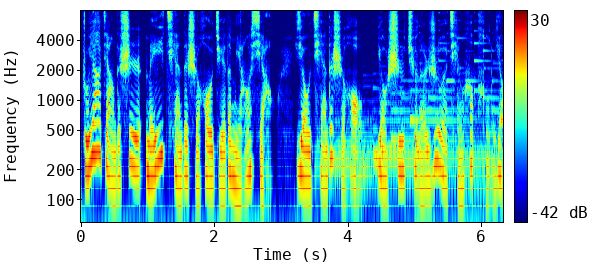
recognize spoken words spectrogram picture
主要讲的是没钱的时候觉得渺小，有钱的时候又失去了热情和朋友。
